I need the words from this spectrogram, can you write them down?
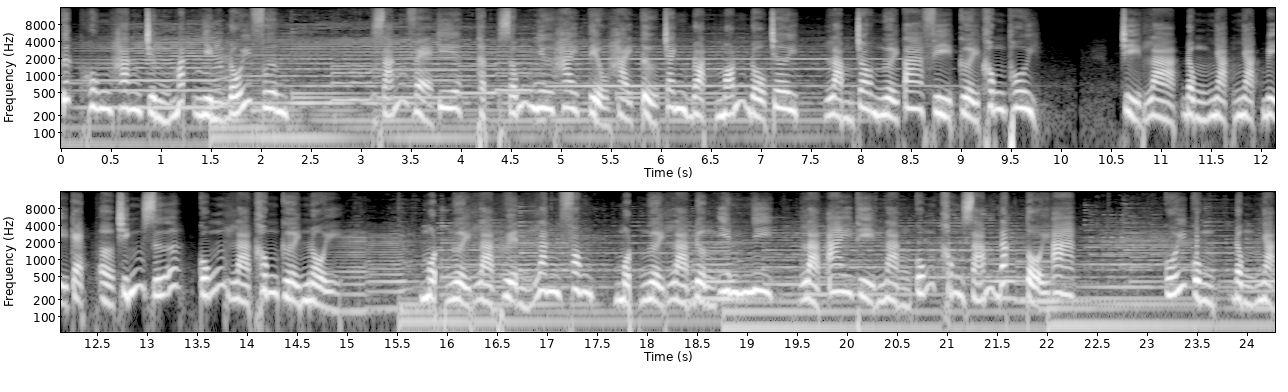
tức hung hăng chừng mắt nhìn đối phương. Dáng vẻ kia thật giống như hai tiểu hài tử tranh đoạt món đồ chơi Làm cho người ta phì cười không thôi chỉ là đồng nhạc nhạc bị kẹp ở chính giữa cũng là không cười nổi. Một người là huyền Lăng Phong, một người là đường Yên Nhi, là ai thì nàng cũng không dám đắc tội a Cuối cùng đồng nhạc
